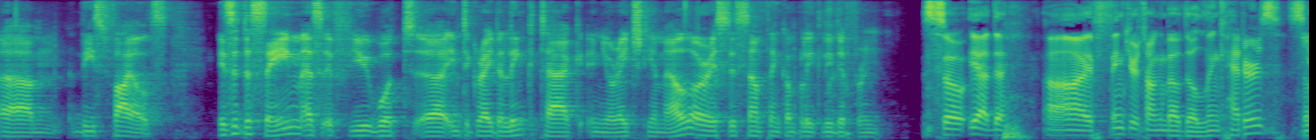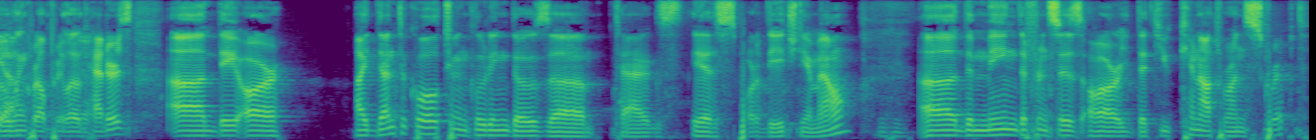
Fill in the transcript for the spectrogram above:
um, these files." Is it the same as if you would uh, integrate a link tag in your HTML, or is this something completely different? So yeah, the uh, I think you're talking about the link headers. So Yeah. link rel preload headers. Uh, they are identical to including those uh, tags as part of the HTML. Uh, the main differences are that you cannot run script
